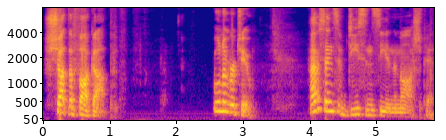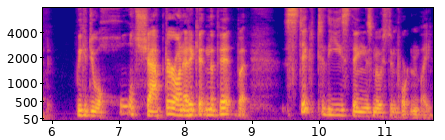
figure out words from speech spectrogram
shut the fuck up. Rule number two have a sense of decency in the mosh pit. We could do a whole chapter on etiquette in the pit, but stick to these things most importantly.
